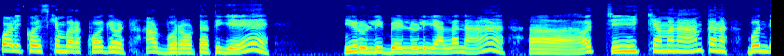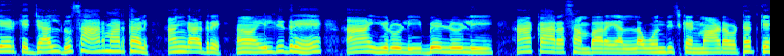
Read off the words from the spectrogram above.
ಕೋಳಿ ಕೊಯ್ಸ್ಕೊಂಬರಕ್ ಹೋಗಿ ಬರೋ ಬರೋಟತಿಗೆ ಈರುಳ್ಳಿ ಬೆಳ್ಳುಳ್ಳಿ ಎಲ್ಲನ ಆ, ಹಚ್ಚಿ ಇಚ್ಚಮನ ಅಂತಾನ. ಬಂದೇರ್ಕೆ ಜಲ್ದು ಸಾರು ಮಾಡ್ತಾಳೆ. ಹಂಗಾದ್ರೆ ಆ, ಇಲ್ದಿದ್ರೆ ಆ ಈರುಳ್ಳಿ ಬೆಳ್ಳುಳ್ಳಿ ಆ ಖಾರ ಸಾಂಬಾರ ಎಲ್ಲ ಒಂದಿಸ್ಕೊಂಡು ಮಾಡೋ ಒಟ್ಟಕ್ಕೆ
